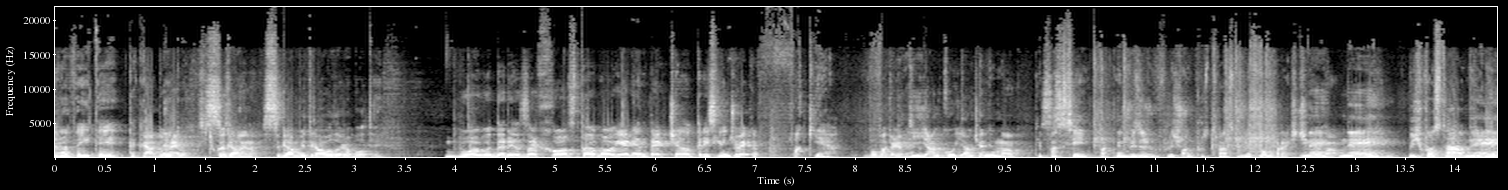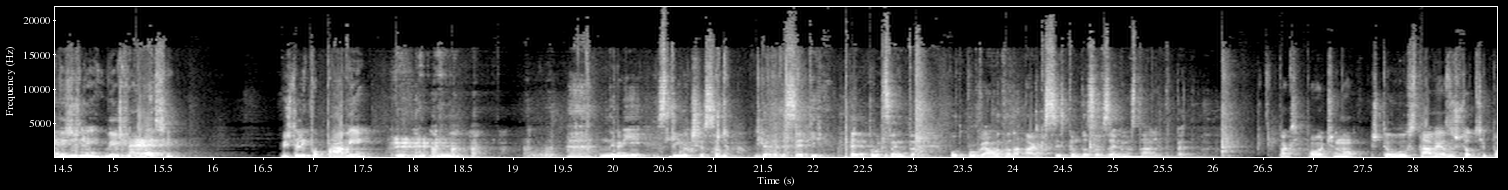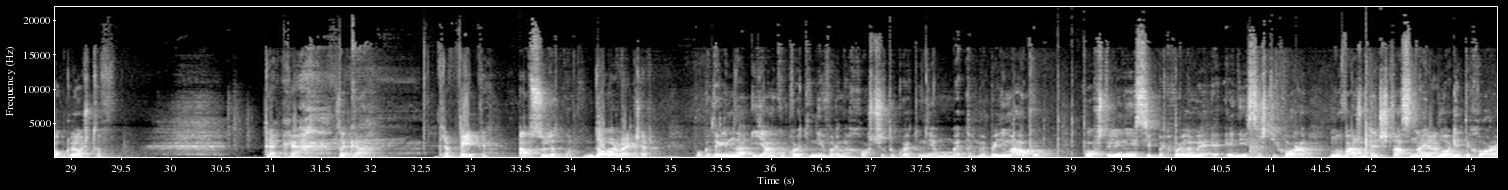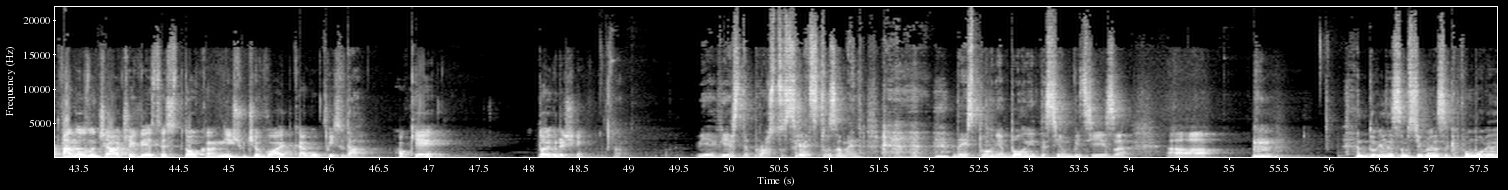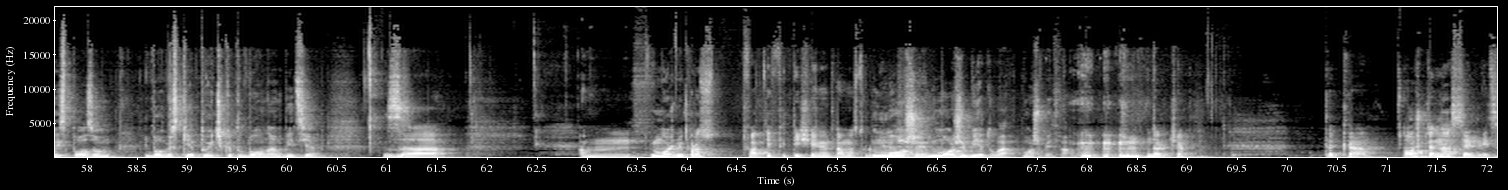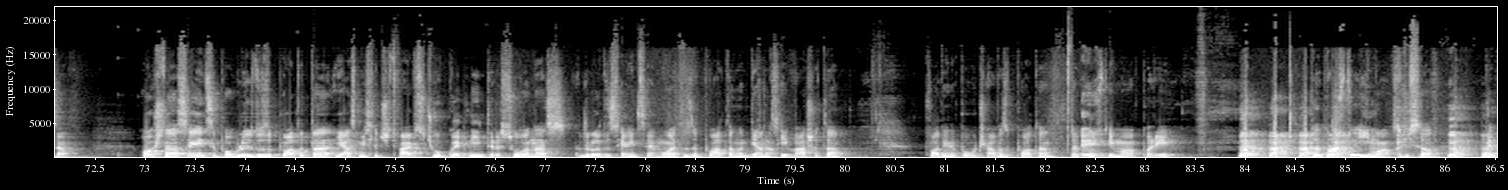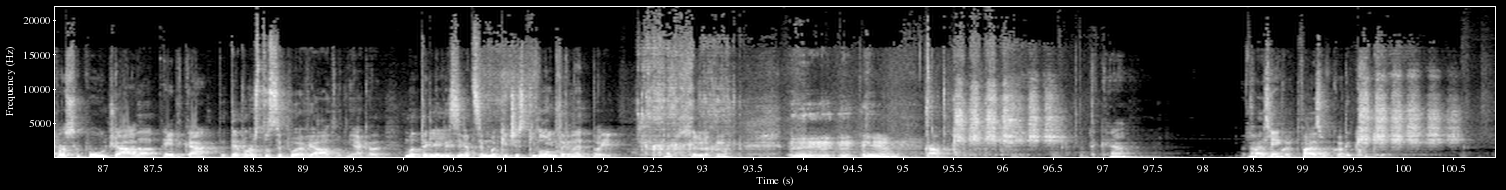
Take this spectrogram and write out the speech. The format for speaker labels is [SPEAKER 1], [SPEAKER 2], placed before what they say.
[SPEAKER 1] Здравейте! Така, добре,
[SPEAKER 2] Ето,
[SPEAKER 1] всичко е за мен.
[SPEAKER 2] сега, сега би трябвало да работи.
[SPEAKER 1] Благодаря за хоста, Bulgarian Tech Channel, 31 човека. Fuck yeah!
[SPEAKER 2] Благодаря
[SPEAKER 1] Fuck
[SPEAKER 2] ти,
[SPEAKER 1] yeah.
[SPEAKER 2] Янко. Янко.
[SPEAKER 1] Чакай малко. Ти пак си, пак не влизаш в лично пространство. Не, какво правиш? Чакай
[SPEAKER 2] Не,
[SPEAKER 1] малко.
[SPEAKER 2] не.
[SPEAKER 1] Виж какво става.
[SPEAKER 2] Не.
[SPEAKER 1] Ви- Виждаш ли? Виждаш ли
[SPEAKER 2] Не.
[SPEAKER 1] къде си? Виждате ли какво прави?
[SPEAKER 2] Не ми стига, че съм 95% от програмата на Аркс. Искам да завземи останалите 5.
[SPEAKER 1] Пак си повече, но ще го оставя, защото си по-клющав. Така.
[SPEAKER 2] Така,
[SPEAKER 1] Здравейте.
[SPEAKER 2] абсолютно.
[SPEAKER 1] Добър вечер.
[SPEAKER 2] Благодарим на Янко, който ни върна хощето, което ние му метнахме преди малко. В общи линии си прехвърляме е- едни и същи хора, но важното е, че това са най-благите хора.
[SPEAKER 1] Това не означава, че вие сте стока. Нищо, че Влади така го описва.
[SPEAKER 2] Да.
[SPEAKER 1] Окей? Той греши.
[SPEAKER 2] Вие, вие сте просто средство за мен. да изпълня болните си амбиции за... А... Дори не съм сигурен за какво мога да използвам българския Twitch като болна амбиция. За... Ам...
[SPEAKER 1] Може би просто това ти е фетиша и не това мастурбираш.
[SPEAKER 2] Може, може би е това. Може би е това.
[SPEAKER 1] Да речем. Така. Още една седмица. Още една седмица по-близо до заплатата и аз мисля, че това е всичко, което ни интересува нас. Другата седмица е моята заплата, надявам се и вашата. Влади не получава заплата, той
[SPEAKER 2] Е.
[SPEAKER 1] просто има пари. Той просто има, в смисъл. Те просто получават,
[SPEAKER 2] Да.
[SPEAKER 1] ей така,
[SPEAKER 2] Те просто се появяват от някъде. Материализират се магически
[SPEAKER 1] Флуп.
[SPEAKER 2] интернет пари.
[SPEAKER 1] абсолютно. Така.
[SPEAKER 2] Това е
[SPEAKER 1] Окей.
[SPEAKER 2] звука. Това е звука.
